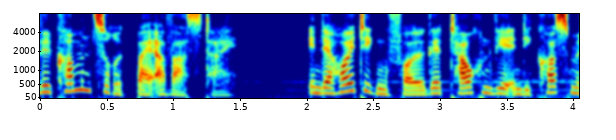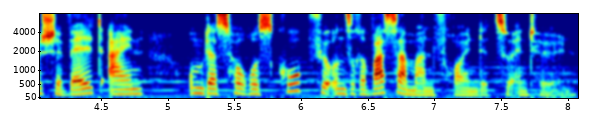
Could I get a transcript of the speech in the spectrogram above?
Willkommen zurück bei Avastai. In der heutigen Folge tauchen wir in die kosmische Welt ein, um das Horoskop für unsere Wassermann-Freunde zu enthüllen.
